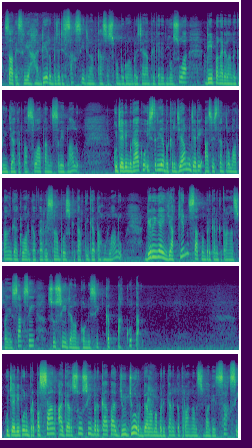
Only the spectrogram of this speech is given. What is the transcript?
saat istrinya hadir menjadi saksi dalam kasus pembunuhan berencana Brigadir Yosua di Pengadilan Negeri Jakarta Selatan Senin lalu. Kujaini mengaku istrinya bekerja menjadi asisten rumah tangga keluarga Ferdi Sambo sekitar tiga tahun lalu. Dirinya yakin saat memberikan keterangan sebagai saksi, Susi dalam kondisi ketakutan. Kujani pun berpesan agar Susi berkata jujur dalam memberikan keterangan sebagai saksi.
